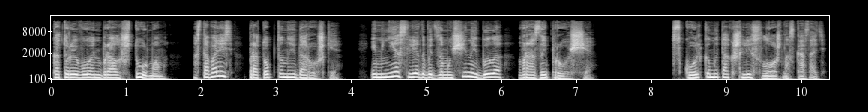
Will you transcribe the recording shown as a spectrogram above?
которые воин брал штурмом, оставались протоптанные дорожки, и мне следовать за мужчиной было в разы проще. Сколько мы так шли, сложно сказать.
